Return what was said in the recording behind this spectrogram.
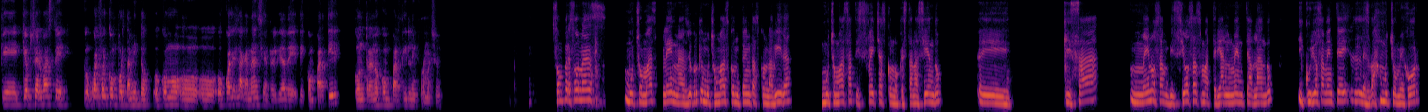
qué, qué observaste? ¿Cuál fue el comportamiento o, cómo, o, o, o cuál es la ganancia en realidad de, de compartir contra no compartir la información? son personas mucho más plenas, yo creo que mucho más contentas con la vida, mucho más satisfechas con lo que están haciendo, eh, quizá menos ambiciosas materialmente hablando y curiosamente les va mucho mejor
